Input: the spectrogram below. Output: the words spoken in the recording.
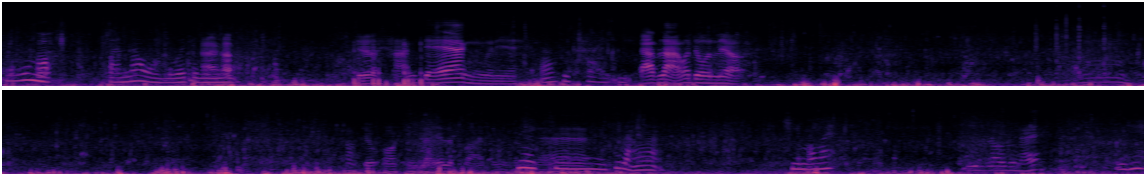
โอ้มีอ๋อปลาเน่าอยู่ไว้ตรงอ่านี้ครับ เจอหางแดงมือนี่น้องคือไข่อีกตามหลามาโดนแล้วอืมเอาเสียวออกกินไหลละบาทเนี่ยครีมอยู่ที่หลังอะครีมเอาไหมทีมเราอยู่ไหนดูนี่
